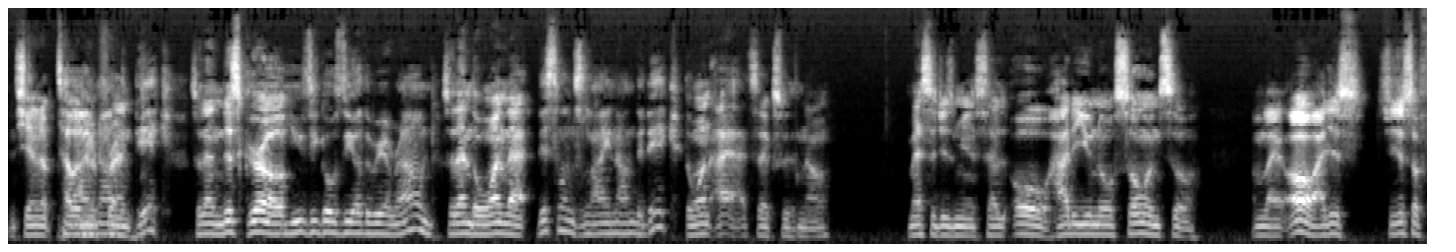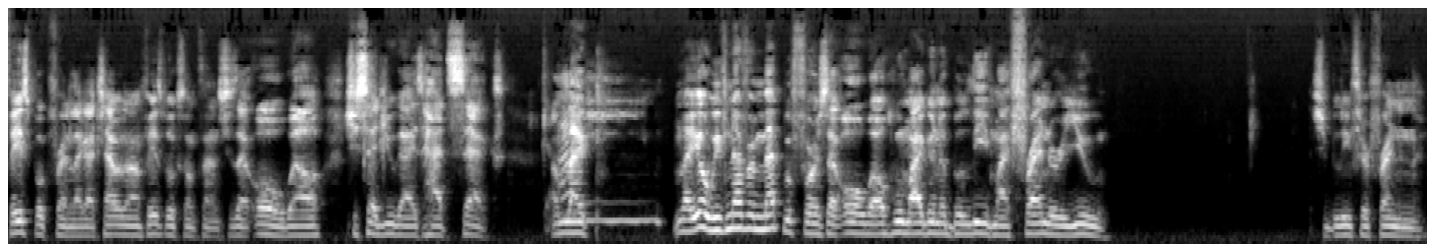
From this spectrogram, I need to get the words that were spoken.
And she ended up telling Lying her on friend. the dick. So then this girl. Usually goes the other way around. So then the one that This one's lying on the dick. the one I had sex with now messages me and says oh how do you know so and so? I'm like oh I just. She's just a Facebook friend. Like I chat with her on Facebook sometimes. She's like, "Oh well," she said you guys had sex. I'm like, I'm like, yo, we've never met before. It's like, oh well, who am I gonna believe, my friend or you? She believed her friend, and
